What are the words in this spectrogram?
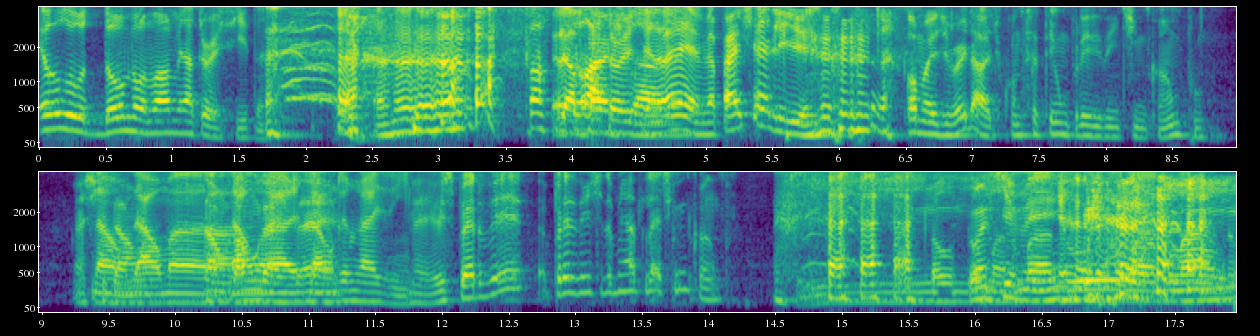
Eu dou meu nome na torcida. Faço minha parte torcendo. lá, né? É, minha parte é ali. Oh, mas de verdade, quando você tem um presidente em campo, acho Não, que dá, um, dá uma. dá um, Dá, um gás. dá é. um gásinho. É, eu espero ver o presidente da minha Atlética em campo. Do ano que vem. mano.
